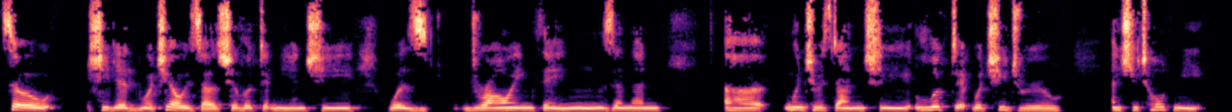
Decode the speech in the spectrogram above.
So she did what she always does. She looked at me and she was drawing things. And then, uh, when she was done, she looked at what she drew and she told me,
